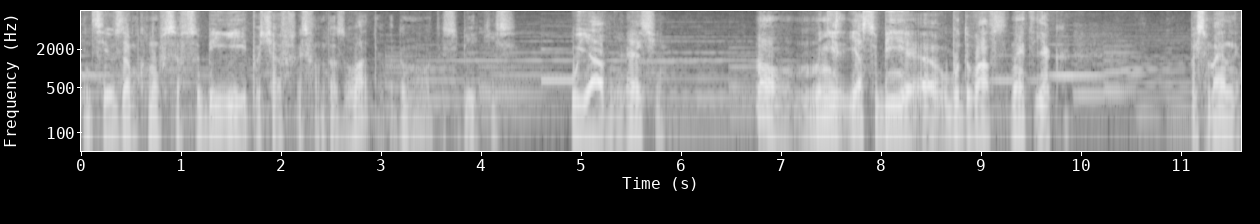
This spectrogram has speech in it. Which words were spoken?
кінців замкнувся в собі і почав щось фантазувати, видумувати собі якісь уявні речі. Ну, мені я собі е, будував, знаєте, як письменник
